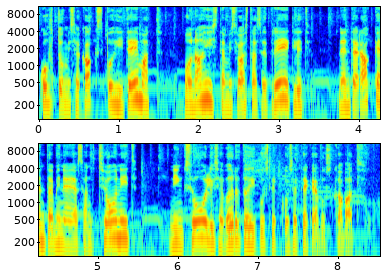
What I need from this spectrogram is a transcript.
kohtumise kaks põhiteemat on ahistamisvastased reeglid, nende rakendamine ja sanktsioonid ning soolise võrdõiguslikkuse tegevuskavad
